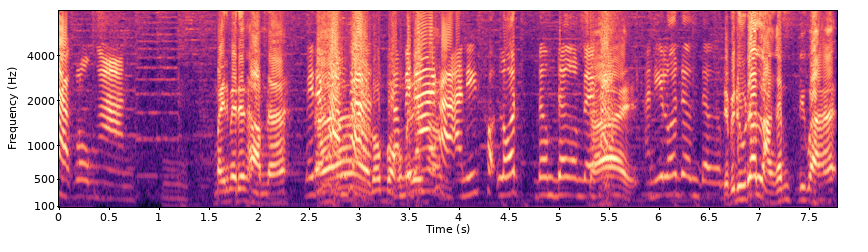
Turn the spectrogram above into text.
จากโรงงานอืมไม่ไม่ได้ทำนะ ไม่ได้ทำค่ะอ่าต้องบอกทำไม่ได้ทำค่ะ อันนี้รถเดิมๆเลยใช่ค่ะอันนี้รถเดิมเดี๋ยวไปดูด้านหลังกันดีกว่าฮะ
